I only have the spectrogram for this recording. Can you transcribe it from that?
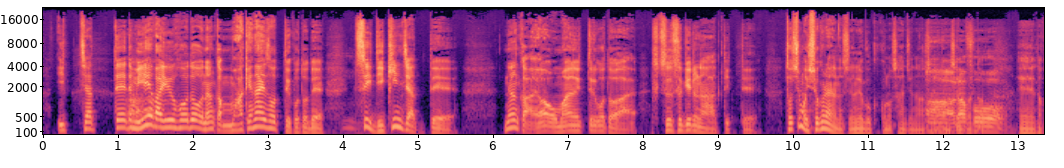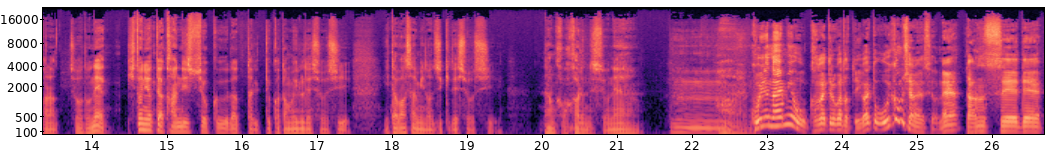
言っちゃってでも言えば言うほどなんか負けないぞっていうことでつい力んじゃってなんか「いやお前の言ってることは普通すぎるな」って言って年も一緒ぐらいなんですよね僕この37歳男性の方。えーだからちょうどね人によっては管理職だったりっていう方もいるでしょうし板挟みの時期でしょうしなんかわかるんですよね。うん。はい。こういう悩みを抱えてる方って意外と多いかもしれないですよね。男性で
